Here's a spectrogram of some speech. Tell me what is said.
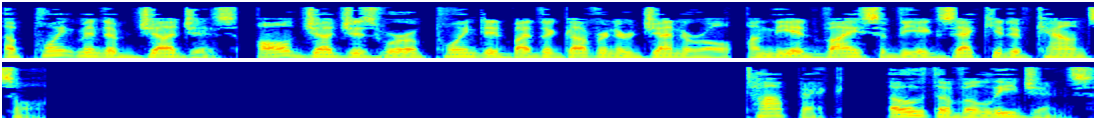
Appointment of judges – All judges were appointed by the Governor-General, on the advice of the Executive Council. Oath of allegiance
